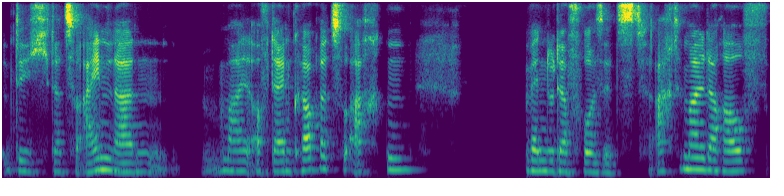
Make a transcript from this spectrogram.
dich dazu einladen, mal auf deinen Körper zu achten, wenn du davor sitzt. Achte mal darauf,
